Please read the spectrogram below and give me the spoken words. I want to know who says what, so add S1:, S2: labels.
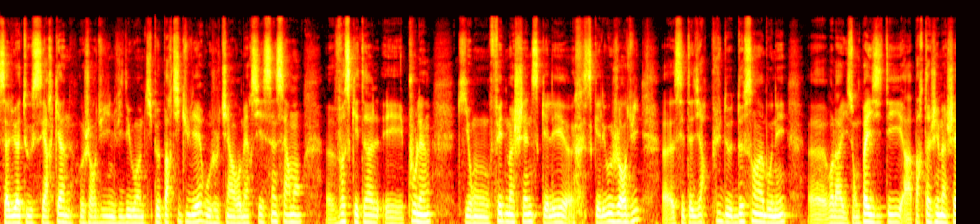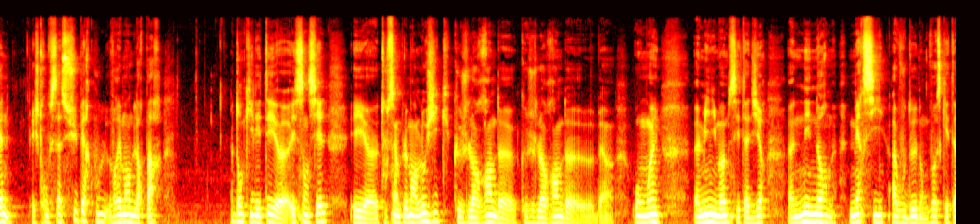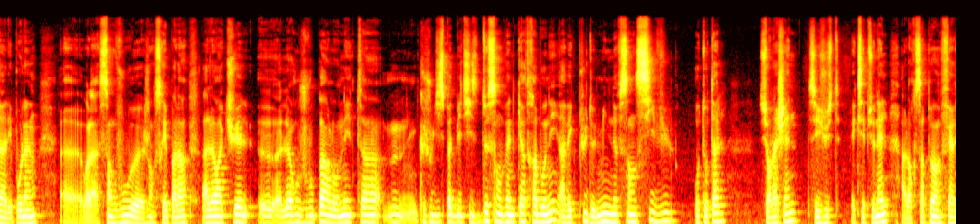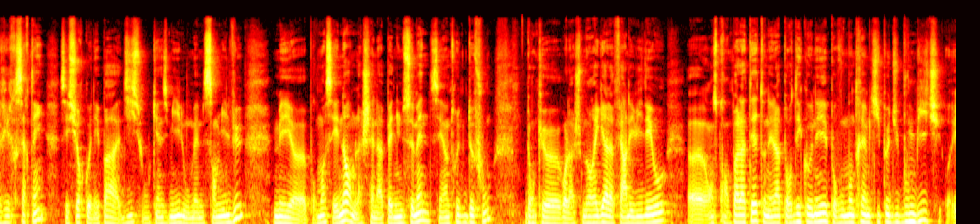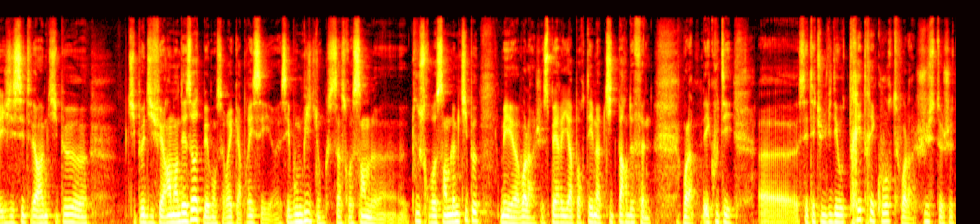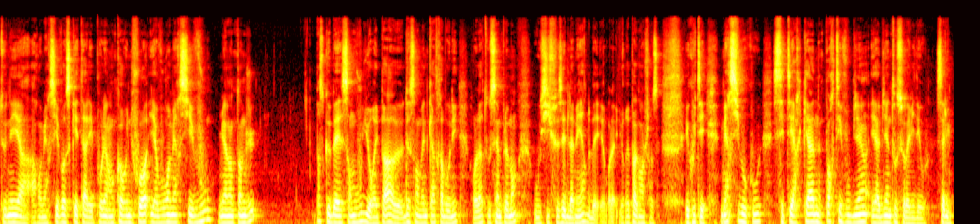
S1: Salut à tous, c'est Arkane. Aujourd'hui, une vidéo un petit peu particulière où je tiens à remercier sincèrement euh, Vosketal et Poulain qui ont fait de ma chaîne ce qu'elle est, euh, aujourd'hui, euh, c'est-à-dire plus de 200 abonnés. voilà, ils n'ont pas hésité à partager ma chaîne et je trouve ça super cool, vraiment de leur part. Donc il était essentiel et tout simplement logique que je leur rende, que je leur rende ben, au moins un minimum, c'est-à-dire un énorme merci à vous deux, donc Vosketa et Paulin. Euh, voilà, sans vous, euh, j'en serais pas là. À l'heure actuelle, euh, à l'heure où je vous parle, on est à, hum, que je vous dise pas de bêtises, 224 abonnés avec plus de 1906 vues au total sur la chaîne, c'est juste exceptionnel. Alors ça peut en faire rire certains, c'est sûr qu'on n'est pas à 10 ou 15 000 ou même 100 000 vues, mais euh, pour moi c'est énorme, la chaîne a à peine une semaine, c'est un truc de fou. Donc euh, voilà, je me régale à faire les vidéos, euh, on se prend pas la tête, on est là pour déconner, pour vous montrer un petit peu du Boom Beach, et j'essaie de faire un petit peu petit peu différemment des autres, mais bon, c'est vrai qu'après c'est, euh, Boom Beach, donc ça se ressemble, euh, tout se ressemble un petit peu. Mais euh, voilà, j'espère y apporter ma petite part de fun. Voilà, écoutez, c'était une vidéo très très courte, voilà, juste je tenais à, remercier Vosketa, les Paulins encore une fois, et à vous remercier vous, bien entendu. Parce que ben, sans vous, il n'y aurait pas 224 abonnés, voilà, tout simplement. Ou si je faisais de la merde, ben voilà, il n'y aurait pas grand chose. Écoutez, merci beaucoup, c'était Arkane, portez-vous bien et à bientôt sur la vidéo. Salut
